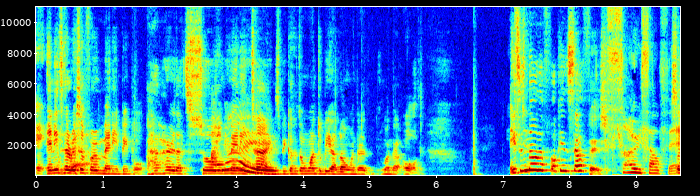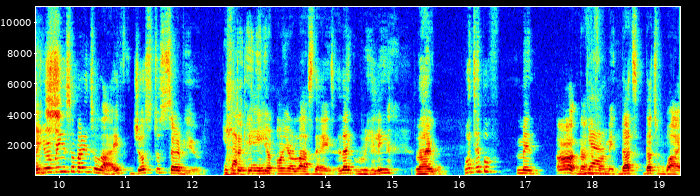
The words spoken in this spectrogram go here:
It- and it's a reason for many people. I have heard that so many times because they don't want to be alone when they're when they're old. It's Isn't that the fucking selfish? so selfish. So you're bringing somebody to life just to serve you on the- in- exactly. your, on your last days. Like really? like what type of men? Oh, no, Yeah. for me, that's that's why.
